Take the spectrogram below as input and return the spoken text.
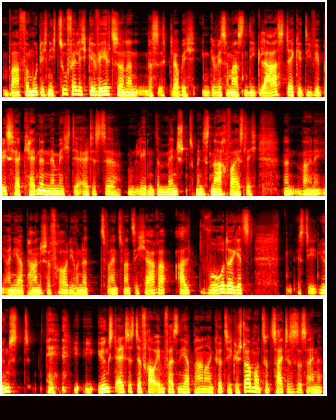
war vermutlich nicht zufällig gewählt, sondern das ist, glaube ich, in gewissermaßen die Glasdecke, die wir bisher kennen, nämlich der älteste lebende Mensch, zumindest nachweislich, Dann war eine, eine japanische Frau, die 122 Jahre alt wurde. Jetzt ist die jüngst jüngst älteste Frau, ebenfalls eine Japanerin, kürzlich gestorben und zurzeit ist es eine,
